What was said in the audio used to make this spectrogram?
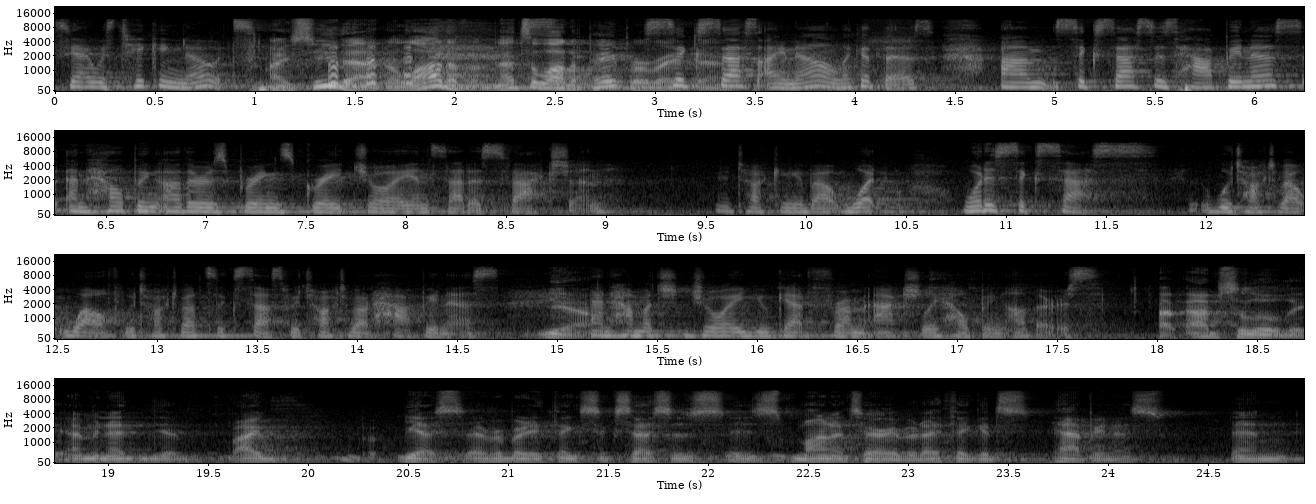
See, I was taking notes. I see that, a lot of them. That's a lot of paper right there. Success, there. I know, look at this. Um, success is happiness, and helping others brings great joy and satisfaction. You're talking about what, what is success? We talked about wealth, we talked about success, we talked about happiness, yeah. and how much joy you get from actually helping others. Absolutely. I mean, I, I, yes, everybody thinks success is, is monetary, but I think it's happiness. And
